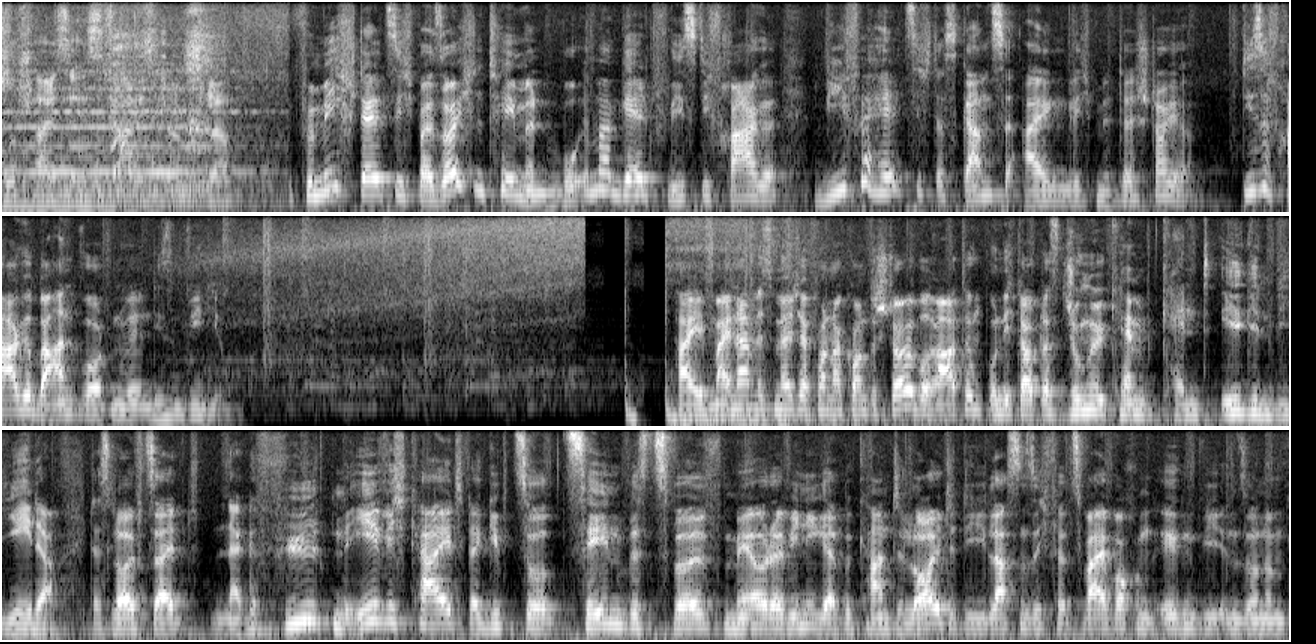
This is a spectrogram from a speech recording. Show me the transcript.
So scheiße ist gar nicht Jumpclub. Für mich stellt sich bei solchen Themen, wo immer Geld fließt, die Frage, wie verhält sich das Ganze eigentlich mit der Steuer? Diese Frage beantworten wir in diesem Video. Hi, mein Name ist Melcher von der Kontist Steuerberatung und ich glaube, das Dschungelcamp kennt irgendwie jeder. Das läuft seit einer gefühlten Ewigkeit. Da gibt es so 10 bis 12 mehr oder weniger bekannte Leute, die lassen sich für zwei Wochen irgendwie in so einem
